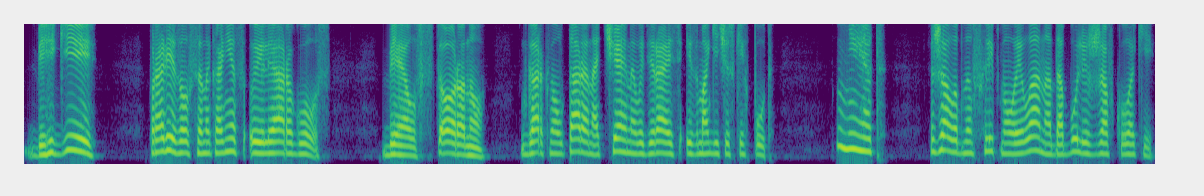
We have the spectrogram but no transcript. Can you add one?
«Беги!» — прорезался, наконец, у Элиара голос. «Бел, в сторону!» — гаркнул Таран, отчаянно выдираясь из магических пут. «Нет», — жалобно всхлипнула Илана, до боли сжав кулаки.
